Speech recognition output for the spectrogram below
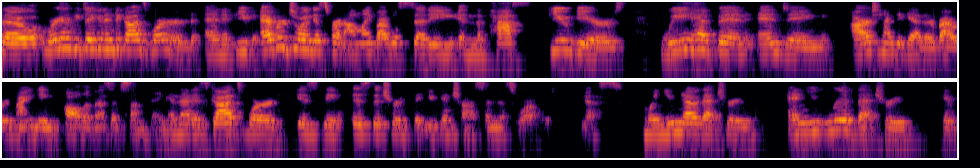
So we're going to be digging into God's word. And if you've ever joined us for an online Bible study in the past few years, we have been ending our time together by reminding all of us of something. And that is God's word is the is the truth that you can trust in this world. Yes. When you know that truth and you live that truth, it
